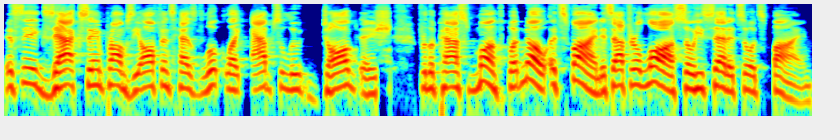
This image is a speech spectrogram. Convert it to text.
it's the exact same problems. The offense has looked like absolute dog ish for the past month, but no, it's fine. It's after a loss, so he said it, so it's fine.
